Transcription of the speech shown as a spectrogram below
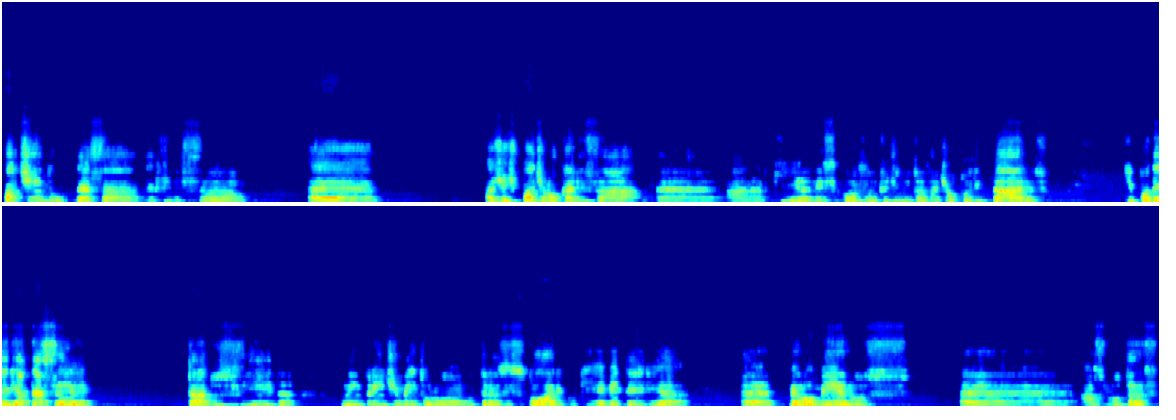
partindo dessa definição, é, a gente pode localizar é, a anarquia nesse conjunto de lutas anti-autoritárias, que poderia até ser traduzida no empreendimento longo, transhistórico, que remeteria, é, pelo menos, é, as lutas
